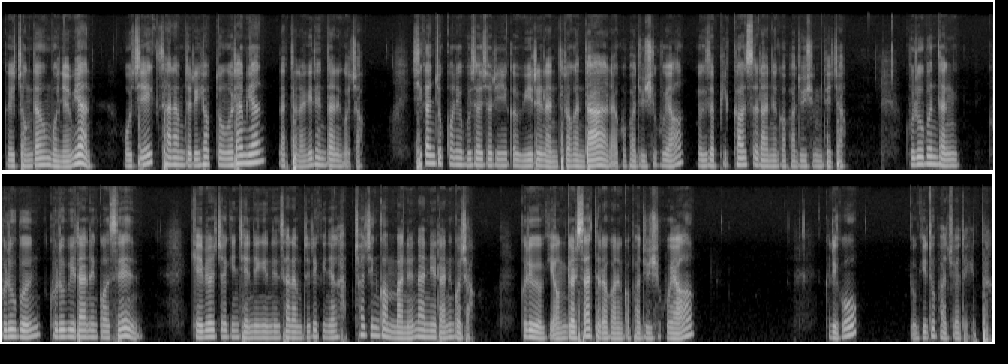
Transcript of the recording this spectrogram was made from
그 정답은 뭐냐면 오직 사람들이 협동을 하면 나타나게 된다는 거죠. 시간 조건의 부사절이니까 will은 안 들어간다 라고 봐주시고요. 여기서 because라는 거 봐주시면 되죠. 그룹은 당, 그룹은 그룹이라는 것은 개별적인 재능 있는 사람들이 그냥 합쳐진 것만은 아니라는 거죠. 그리고 여기 연결사 들어가는 거 봐주시고요. 그리고 여기도 봐줘야 되겠다.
